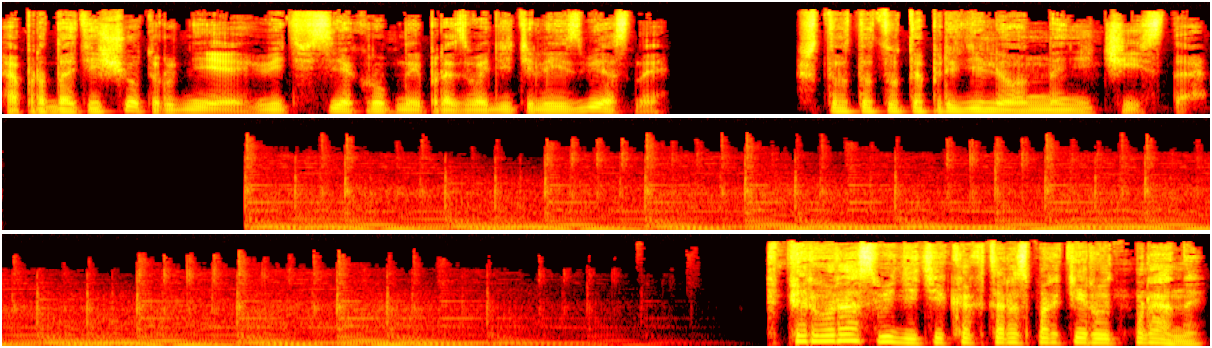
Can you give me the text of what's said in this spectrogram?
а продать еще труднее, ведь все крупные производители известны. Что-то тут определенно нечисто. «Ты первый раз видите, как транспортируют мраны?»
